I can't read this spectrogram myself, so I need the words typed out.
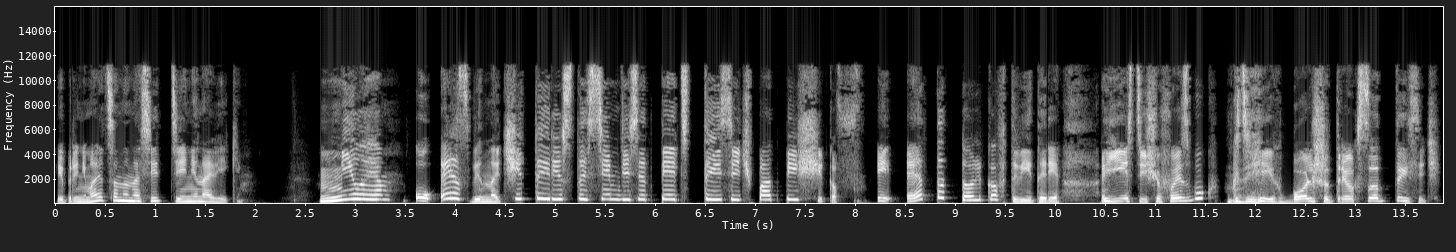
и принимается наносить тени на веки. «Милая, у Эсбина 475 тысяч подписчиков, и это только в Твиттере. Есть еще Фейсбук, где их больше 300 тысяч,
